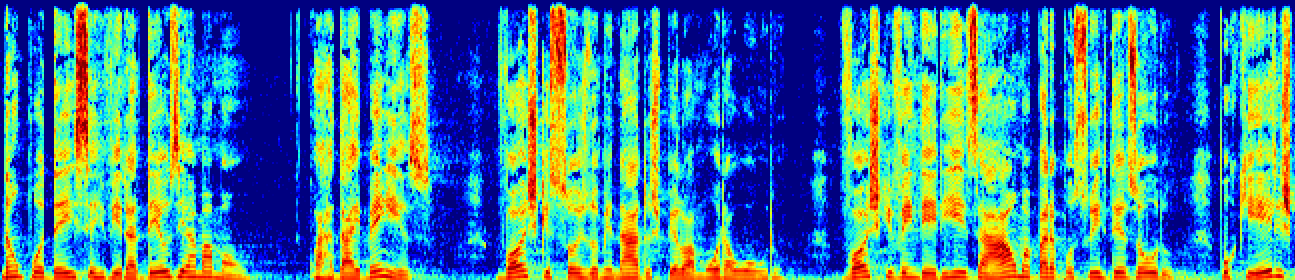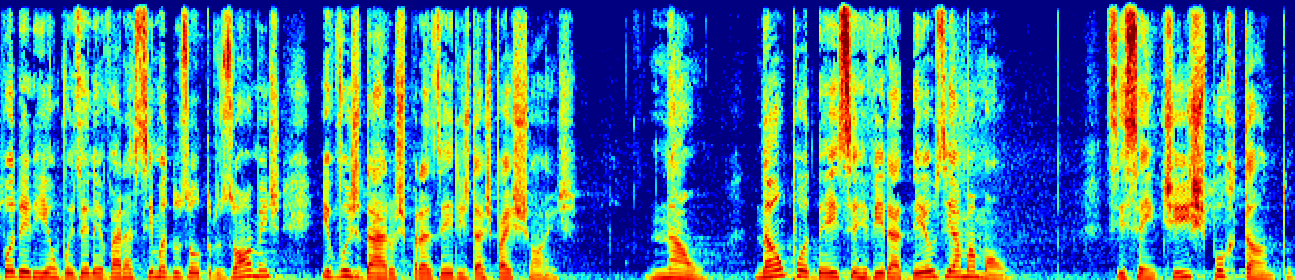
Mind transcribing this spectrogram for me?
Não podeis servir a Deus e a Mamon. Guardai bem isso. Vós que sois dominados pelo amor ao ouro, vós que venderíeis a alma para possuir tesouro, porque eles poderiam vos elevar acima dos outros homens e vos dar os prazeres das paixões. Não, não podeis servir a Deus e a Mamon. Se sentis, portanto,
